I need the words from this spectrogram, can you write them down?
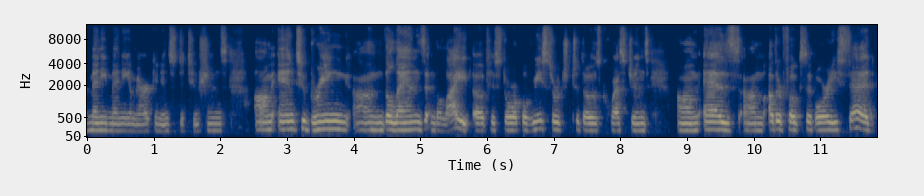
many, many American institutions, um, and to bring um, the lens and the light of historical research to those questions. Um, as other folks have already said,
